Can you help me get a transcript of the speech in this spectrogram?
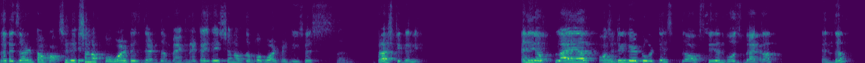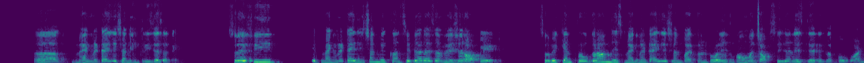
The result of oxidation of cobalt is that the magnetization of the cobalt reduces drastically. And you apply a positive gate voltage, the oxygen goes back up and the uh, magnetization increases again. So if we if magnetization we consider as a measure of weight, so we can program this magnetization by controlling how much oxygen is there in the cobalt.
